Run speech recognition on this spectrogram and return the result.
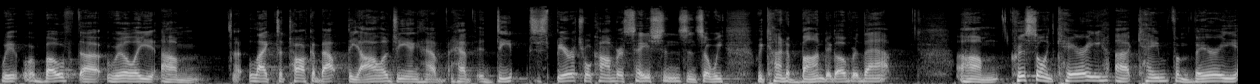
we were both uh, really um, like to talk about theology and have have deep spiritual conversations, and so we we kind of bonded over that. Um, Crystal and Carrie uh, came from very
